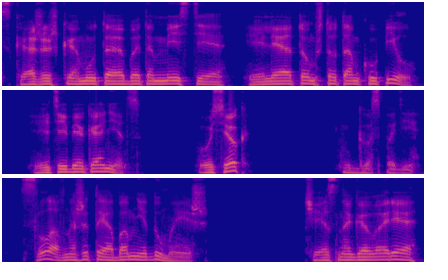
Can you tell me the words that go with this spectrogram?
«Скажешь кому-то об этом месте или о том, что там купил, и тебе конец. Усек?» «Господи, славно же ты обо мне думаешь!» «Честно говоря,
